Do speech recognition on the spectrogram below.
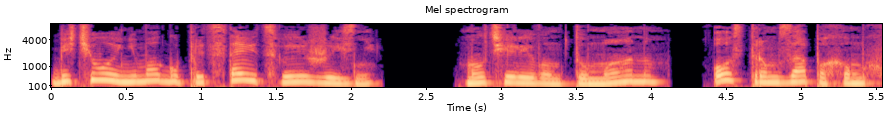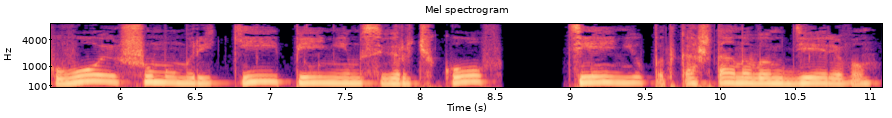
Без чего я не могу представить своей жизни молчаливым туманом, острым запахом хвои, шумом реки, пением сверчков, тенью под каштановым деревом,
